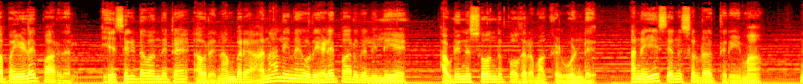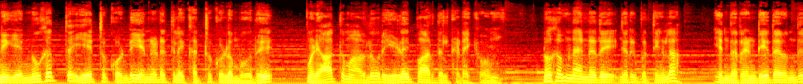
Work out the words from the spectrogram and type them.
அப்போ இழைப்பாறுதல் இயேசுகிட்ட வந்துட்டேன் அவரை நம்புகிறேன் ஆனால் இன்னும் ஒரு இழைப்பாறுதல் இல்லையே அப்படின்னு சோர்ந்து போகிற மக்கள் உண்டு. ஆனால் இயேசு என்ன சொல்கிறார் தெரியுமா? நீங்கள் என் நுகத்தை ஏற்றுக்கொண்டு என்னிடத்தில் கற்றுக்கொள்ளும் போது உங்களுடைய ஆத்மாவில் ஒரு இழைப்பாறுதல் கிடைக்கும். நுகம்னா என்னது? இங்க இருக்கு பார்த்தீங்களா? இந்த ரெண்டு இதை வந்து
